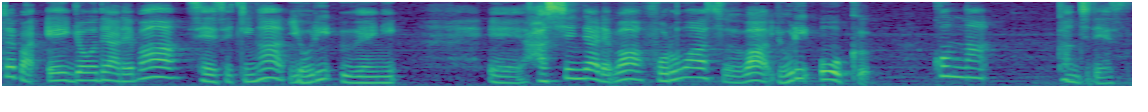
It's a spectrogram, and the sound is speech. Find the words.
例えば営業であれば成績がより上に、えー、発信であればフォロワー数はより多くこんな感じです。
